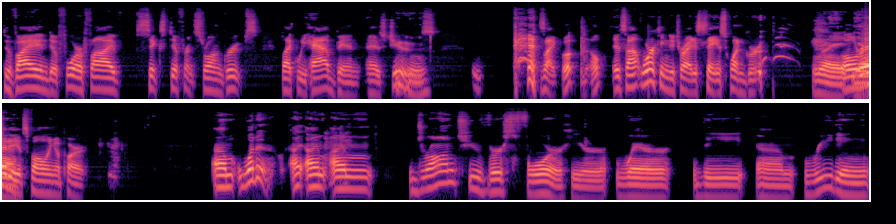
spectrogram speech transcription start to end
divided into four or five, six different strong groups like we have been as Jews. it's like, oh, no, it's not working to try to stay as one group. right Already yeah. it's falling apart. Um, what I, I'm I'm drawn to verse four here, where the um, reading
